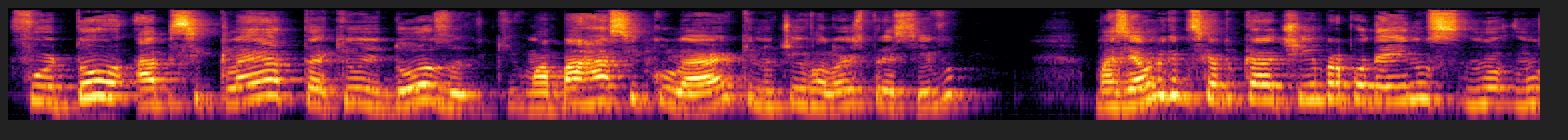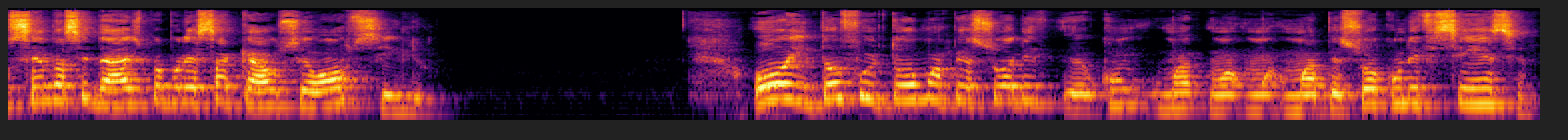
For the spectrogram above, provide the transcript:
Furtou a bicicleta que o idoso, uma barra circular, que não tinha valor expressivo, mas é a única bicicleta que o cara tinha para poder ir no, no, no centro da cidade para poder sacar o seu auxílio. Ou então furtou uma pessoa, de, com, uma, uma, uma pessoa com deficiência.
